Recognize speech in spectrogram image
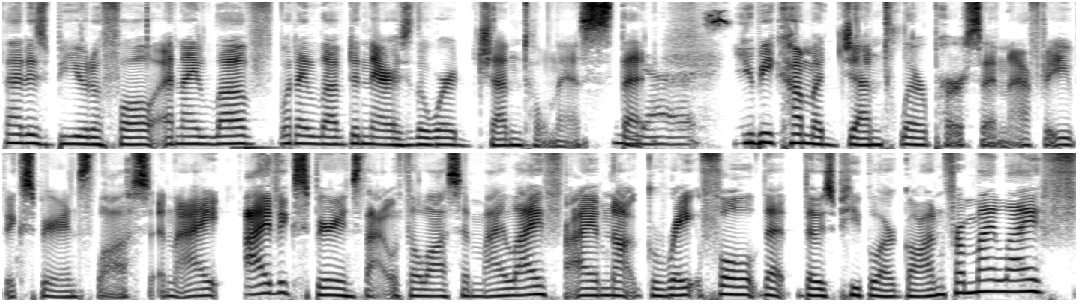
That is beautiful. And I love what I loved in there is the word gentleness that yes. you become a gentler person after you've experienced loss. And I, I've experienced that with the loss in my life. I am not grateful that those people are gone from my life.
